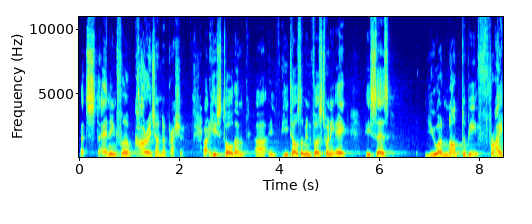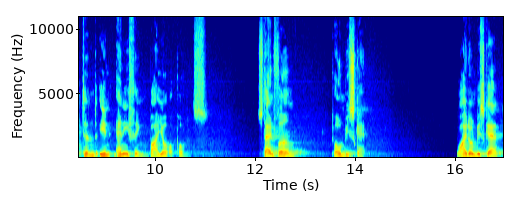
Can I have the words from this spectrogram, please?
that standing firm, courage under pressure. Uh, he's told them, uh, in, he tells them in verse 28, he says, You are not to be frightened in anything by your opponents. Stand firm, don't be scared. Why don't be scared?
